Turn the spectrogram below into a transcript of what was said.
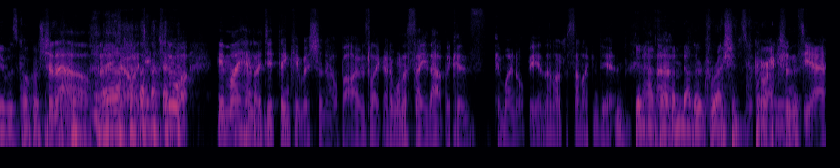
It was Coco Chanel. Chanel. There you go. I did, do you know what? In my head, I did think it was Chanel, but I was like, I don't want to say that because it might not be, and then I'll just sound like an idiot. We're gonna have to have Um, another corrections. Corrections, yeah.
